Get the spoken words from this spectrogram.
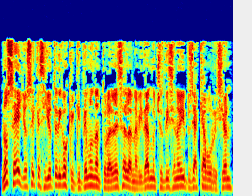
no sé, yo sé que si yo te digo que quitemos naturaleza de la Navidad, muchos dicen, oye, pues ya qué aburrición.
